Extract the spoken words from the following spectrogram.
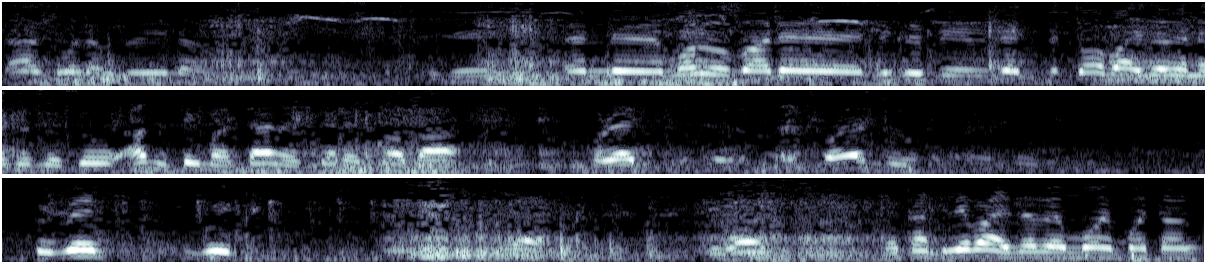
That's what I'm doing now. And uh, moreover, the secret beam, the, the top bar is very necessary. So I have to take my time and set the top bar correct uh, for us to prevent break. Yeah. Because the cantilever is very, very more important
